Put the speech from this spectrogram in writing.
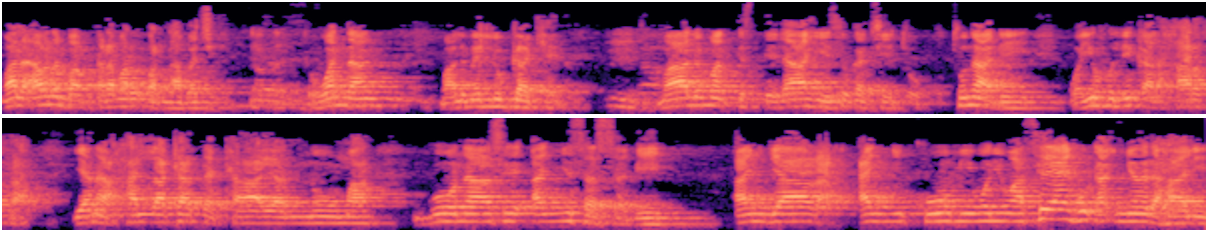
Mala aunan ba karamar barna bace to wannan malumin lugga kenan maluman istilahi suka ce to tuna da wa yuhlikal harsa yana halaka da kayan noma. Gona sai an yi sassabe an gyara an yi komi wani ma sai ya yi huda in yana da hali.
